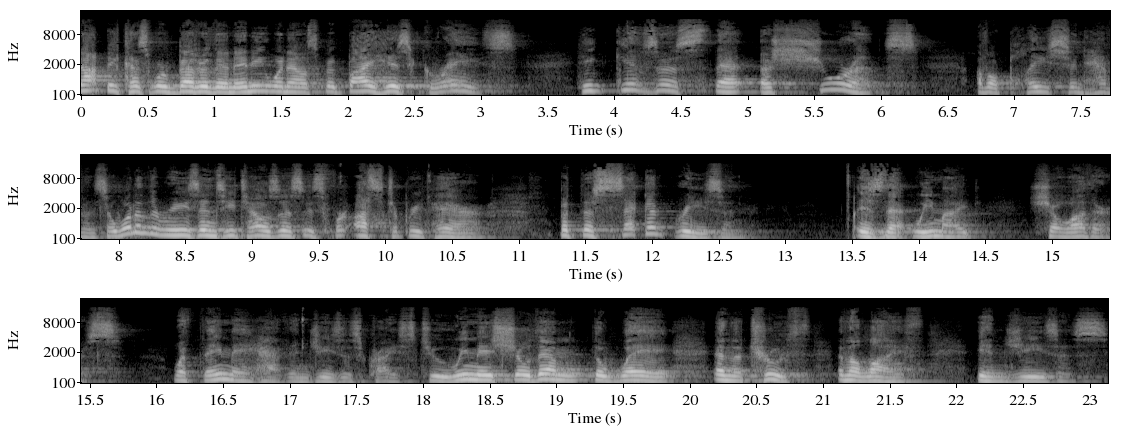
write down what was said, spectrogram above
not because we're better than anyone else, but by His grace. He gives us that assurance of a place in heaven. So, one of the reasons He tells us is for us to prepare. But the second reason is that we might show others what they may have in Jesus Christ too. We may show them the way and the truth and the life in Jesus.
